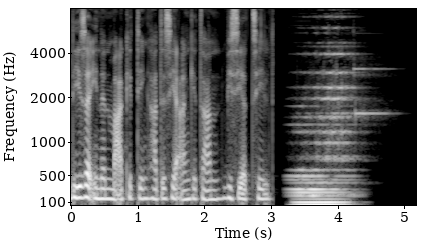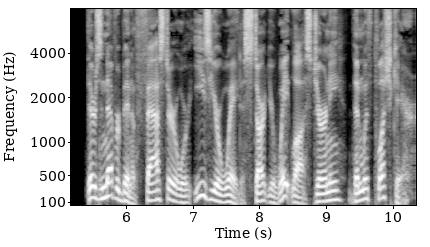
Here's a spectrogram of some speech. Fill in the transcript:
Leserinnenmarketing hat es ihr angetan, wie sie erzählt. There's never been a faster or easier way to start your weight loss journey than with PlushCare.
